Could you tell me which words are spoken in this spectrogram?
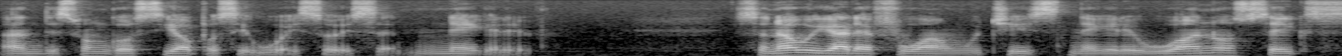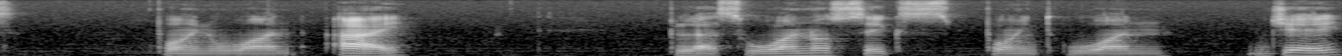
and this one goes the opposite way, so it's a negative. So now we got f1, which is negative 106.1i plus 106.1j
